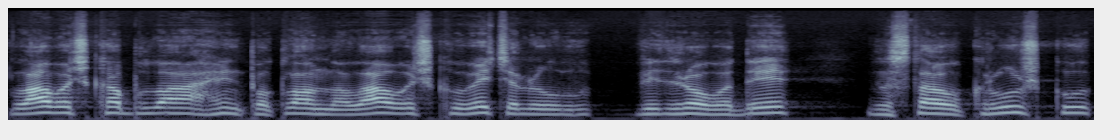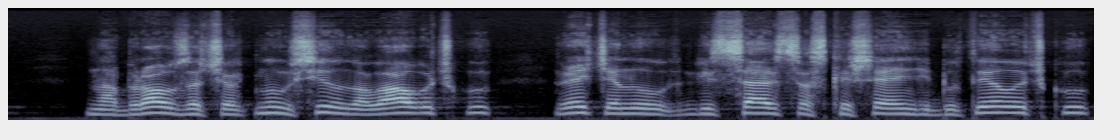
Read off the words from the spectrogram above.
Лавочка була, він поклав на лавочку, витягнув відро води, достав кружку, набрав, зачерпнув, сів на лавочку, витягнув від серця з кишені бутилочку,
